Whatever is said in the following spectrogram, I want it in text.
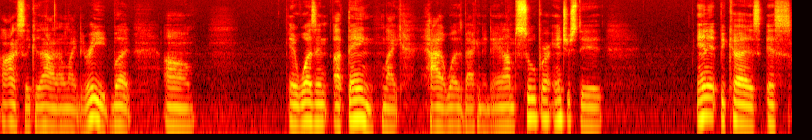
honestly because I don't like to read, but um, it wasn't a thing like how it was back in the day. And I'm super interested in it because it's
